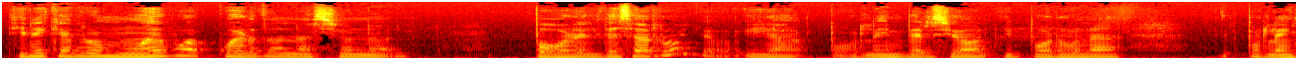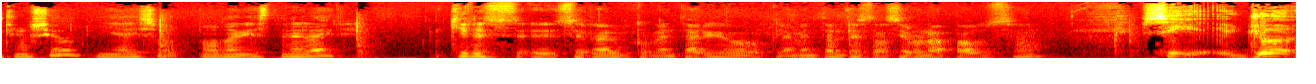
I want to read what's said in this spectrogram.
tiene que haber un nuevo acuerdo nacional por el desarrollo y ah, por la inversión y por una por la inclusión y eso todavía está en el aire. ¿Quieres eh, cerrar el comentario, Clemente, antes de hacer una pausa? Sí, yo,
